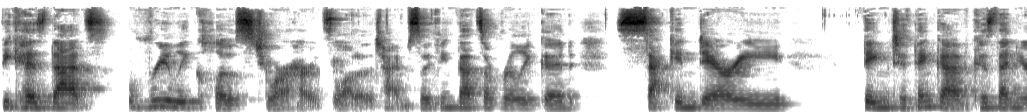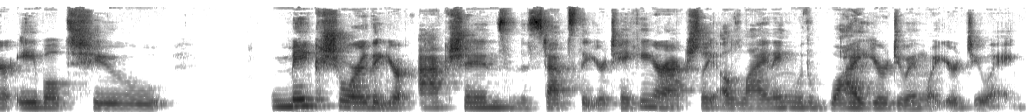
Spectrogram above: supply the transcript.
because that's really close to our hearts a lot of the time. So i think that's a really good secondary thing to think of because then you're able to make sure that your actions and the steps that you're taking are actually aligning with why you're doing what you're doing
